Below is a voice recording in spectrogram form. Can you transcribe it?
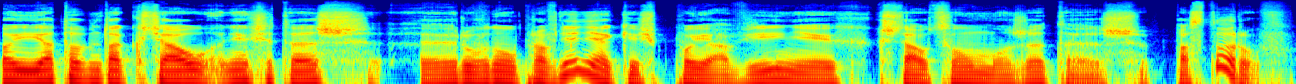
No i ja to bym tak chciał, niech się też równouprawnienie jakieś pojawi, niech kształcą może też pastorów.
